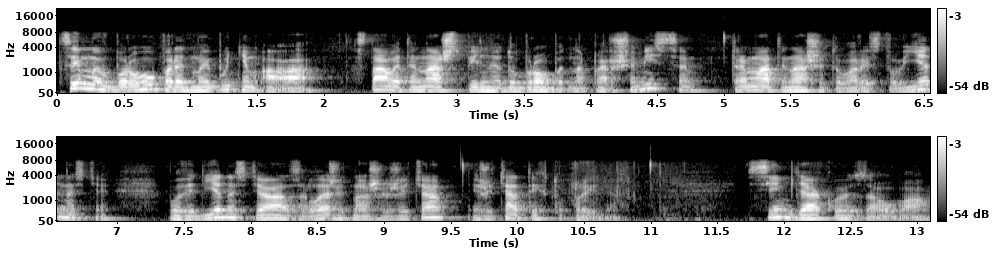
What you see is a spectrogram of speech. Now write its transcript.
Цим ми в боргу перед майбутнім АА. Ставити наш спільний добробут на перше місце, тримати наше товариство в єдності, бо від єдності АА залежить наше життя і життя тих, хто прийде. Всім дякую за увагу.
